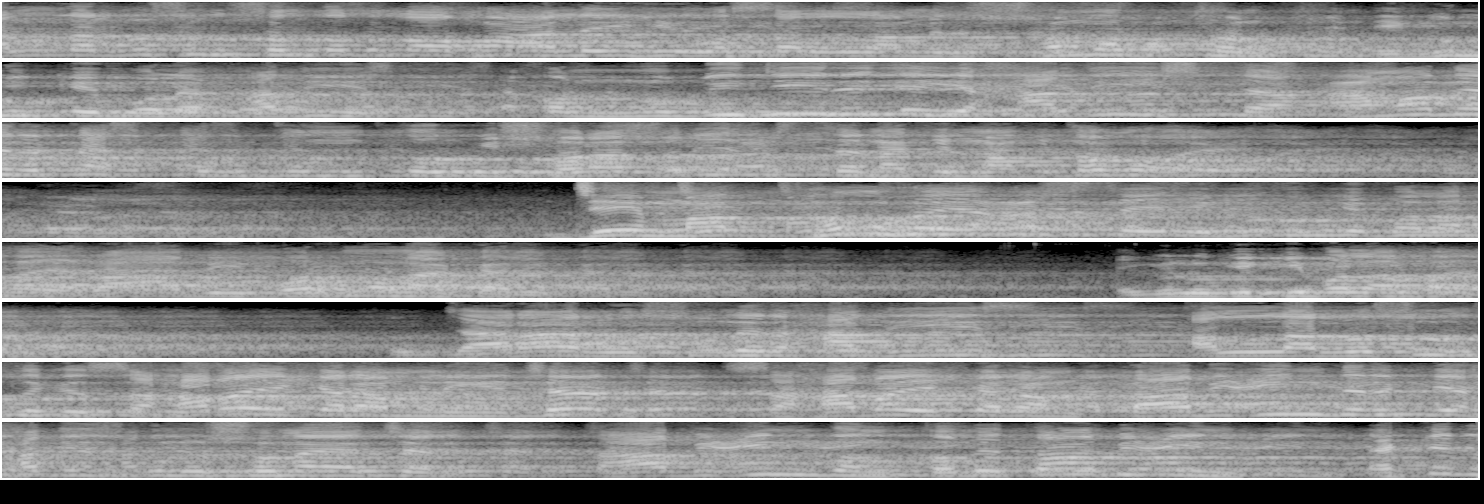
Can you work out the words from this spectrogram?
আল্লাহ রসুল সাল্লাহ আলহি ওসাল্লামের সমর্থন, এগুলোকে বলে হাদিস। এখন নবীজির এই হাদিসটা আমাদের কাছ পর্যন্ত কি সরাসরি আসছে নাকি মাধ্যম হয়ে? যে মাধ্যম হয়ে আসছে, এগুলোকে বলা হয় রাবি বর্ণনাকারী। এগুলোকে কি বলা হয়? যারা রসুলের হাদিস আল্লাহ রসুল থেকে সাহাবাই কেরাম নিয়েছেন সাহাবাই কেরাম তাবিইনদেরকে হাদিসগুলো শোনায়ছেন। তাবিইনগণ তবে তাবিইন একের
